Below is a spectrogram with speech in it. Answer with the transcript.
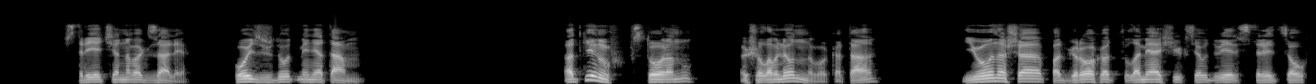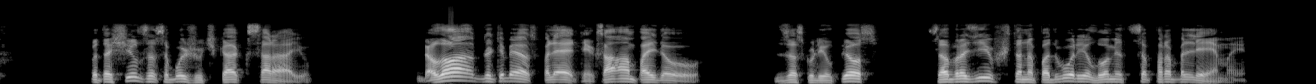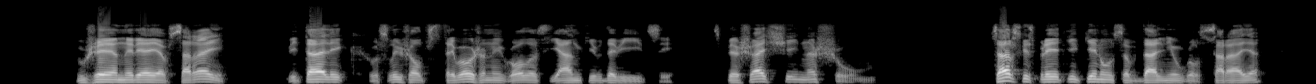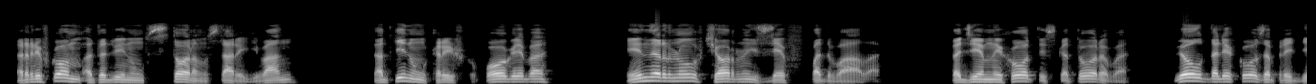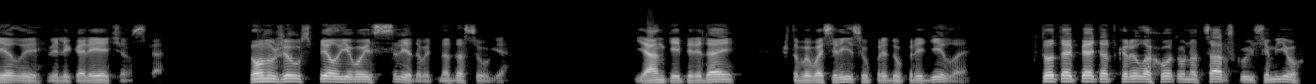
Встреча на вокзале. Пусть ждут меня там. Откинув в сторону ошеломленного кота, Юноша, под грохот ломящихся в дверь стрельцов, потащил за собой жучка к сараю. — Да ладно тебе, сплетник, сам пойду! — заскулил пес, сообразив, что на подворье ломятся проблемы. Уже ныряя в сарай, Виталик услышал встревоженный голос Янки-вдовицы, спешащей на шум. Царский сплетник кинулся в дальний угол сарая, рывком отодвинул в сторону старый диван, откинул крышку погреба и нырнул в черный зев подвала, подземный ход из которого вел далеко за пределы Великореченска. Он уже успел его исследовать на досуге. Янке передай, чтобы Василису предупредила. Кто-то опять открыл охоту на царскую семью,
